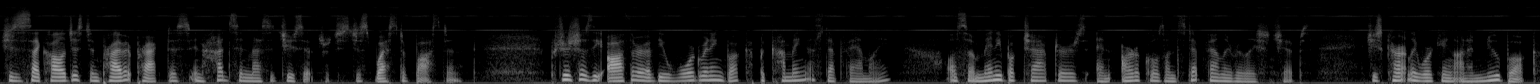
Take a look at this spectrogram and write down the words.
She's a psychologist in private practice in Hudson, Massachusetts, which is just west of Boston. Patricia is the author of the award winning book, Becoming a Step Family, also many book chapters and articles on step family relationships. She's currently working on a new book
